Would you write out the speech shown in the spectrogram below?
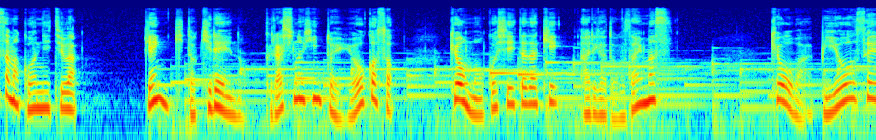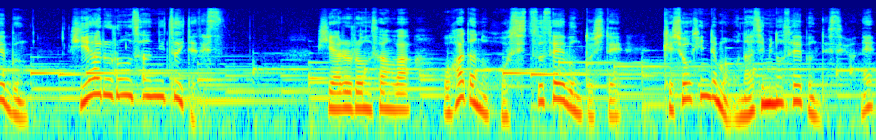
様こんにちは。元気と綺麗の暮らしのヒントへようこそ。今日もお越しいただきありがとうございます。今日は美容成分ヒアルロン酸についてです。ヒアルロン酸はお肌の保湿成分として化粧品でもおなじみの成分ですよね。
